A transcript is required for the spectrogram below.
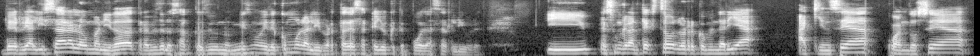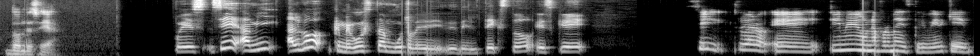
de realizar a la humanidad a través de los actos de uno mismo y de cómo la libertad es aquello que te puede hacer libre. Y es un gran texto, lo recomendaría a quien sea, cuando sea, donde sea. Pues sí, a mí algo que me gusta mucho del texto es que... Sí, claro, eh, tiene una forma de escribir que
